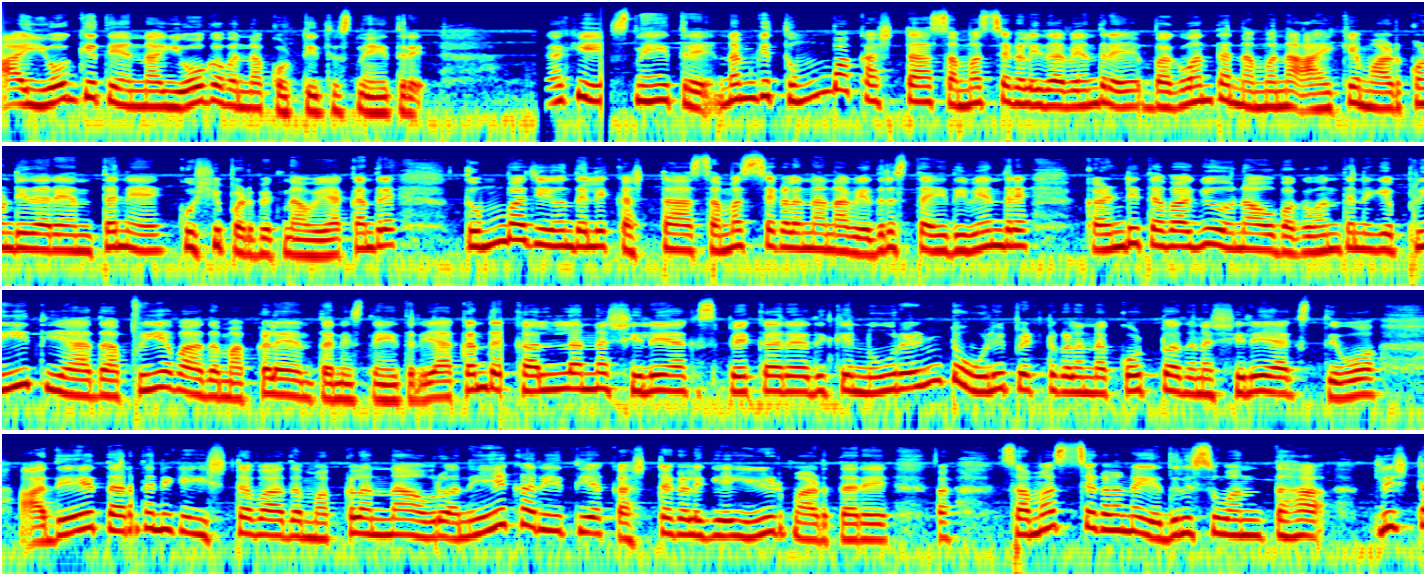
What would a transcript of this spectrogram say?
ಆ ಯೋಗ್ಯತೆಯನ್ನು, ಯೋಗವನ್ನು ಕೊಟ್ಟಿದ್ದು ಸ್ನೇಹಿತರೆ. ಹಾಗಾಗಿ ಸ್ನೇಹಿತರೆ, ನಮಗೆ ತುಂಬ ಕಷ್ಟ ಸಮಸ್ಯೆಗಳಿದಾವೆ ಅಂದರೆ ಭಗವಂತ ನಮ್ಮನ್ನು ಆಯ್ಕೆ ಮಾಡ್ಕೊಂಡಿದ್ದಾರೆ ಅಂತಲೇ ಖುಷಿ ಪಡ್ಬೇಕು ನಾವು. ಯಾಕಂದರೆ ತುಂಬ ಜೀವನದಲ್ಲಿ ಕಷ್ಟ ಸಮಸ್ಯೆಗಳನ್ನು ನಾವು ಎದುರಿಸ್ತಾ ಇದ್ದೀವಿ ಅಂದರೆ ಖಂಡಿತವಾಗಿಯೂ ನಾವು ಭಗವಂತನಿಗೆ ಪ್ರೀತಿಯಾದ, ಪ್ರಿಯವಾದ ಮಕ್ಕಳೇ ಅಂತಲೇ ಸ್ನೇಹಿತರೆ. ಯಾಕಂದರೆ ಕಲ್ಲನ್ನು ಶಿಲೆಯಾಗಿಸ್ಬೇಕಾದ್ರೆ ಅದಕ್ಕೆ ನೂರೆಂಟು ಉಳಿಪೆಟ್ಟುಗಳನ್ನು ಕೊಟ್ಟು ಅದನ್ನು ಶಿಲೆಯಾಗಿಸ್ತೀವೋ, ಅದೇ ಥರ ತನಗೆ ಇಷ್ಟವಾದ ಮಕ್ಕಳನ್ನು ಅವರು ಅನೇಕ ರೀತಿಯ ಕಷ್ಟಗಳಿಗೆ ಈಡು ಮಾಡ್ತಾರೆ, ಸಮಸ್ಯೆಗಳನ್ನು ಎದುರಿಸುವಂತಹ ಕ್ಲಿಷ್ಟ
